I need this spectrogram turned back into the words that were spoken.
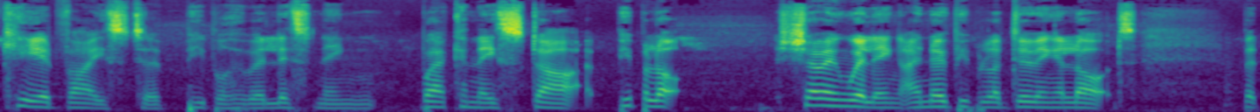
key advice to people who are listening? Where can they start? People are showing willing. I know people are doing a lot, but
